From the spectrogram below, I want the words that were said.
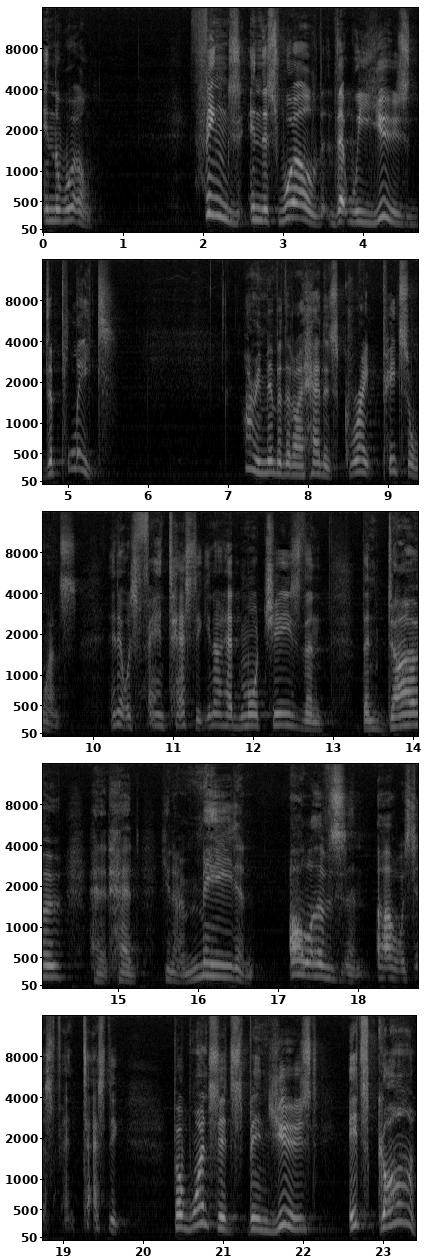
in the world. Things in this world that we use deplete. I remember that I had this great pizza once and it was fantastic. You know, it had more cheese than, than dough, and it had, you know, meat and olives, and oh, it was just fantastic. But once it's been used, it's gone.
